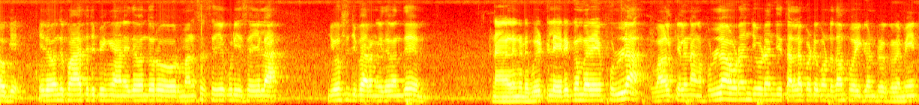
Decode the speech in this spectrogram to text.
ஓகே இதை வந்து பார்த்துருப்பீங்க. ஆனால் இது வந்து ஒரு ஒரு மனுஷன் செய்யக்கூடிய செயலாக யோசிச்சு பாருங்கள் இது வந்து நாங்கள் எங்கள்கிட்ட வீட்டில் இருக்கும் வரையும் ஃபுல்லாக வாழ்க்கையில் நாங்கள் ஃபுல்லாக உடைஞ்சு உடைஞ்சு தள்ளப்பட்டு கொண்டு தான் போய் கொண்டிருக்கிறோம். மீன்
